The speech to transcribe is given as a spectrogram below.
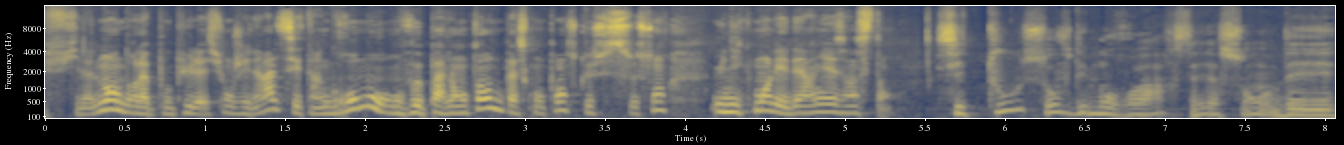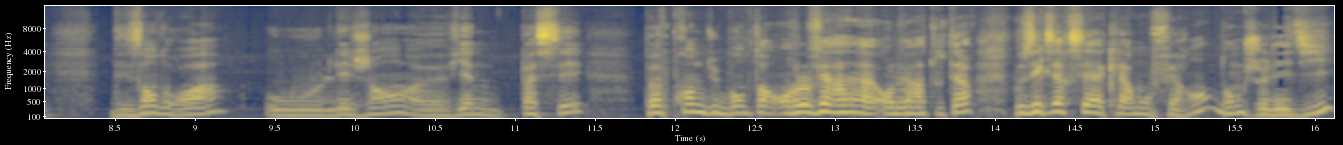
Finalement, dans la population générale, c'est un gros mot. On ne veut pas l'entendre parce qu'on pense que ce sont uniquement les derniers instants. C'est tout sauf des mouroirs, c'est-à-dire sont des, des endroits où les gens viennent passer peuvent prendre du bon temps. On le verra, on le verra tout à l'heure. Vous exercez à Clermont-Ferrand, donc je l'ai dit.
